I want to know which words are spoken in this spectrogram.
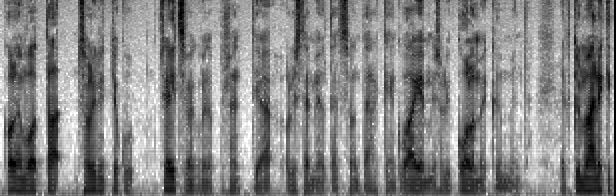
kolme vuotta, se oli nyt joku 70 prosenttia oli sitä mieltä, että se on tärkein, kun aiemmin se oli 30. Että kyllä me ainakin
